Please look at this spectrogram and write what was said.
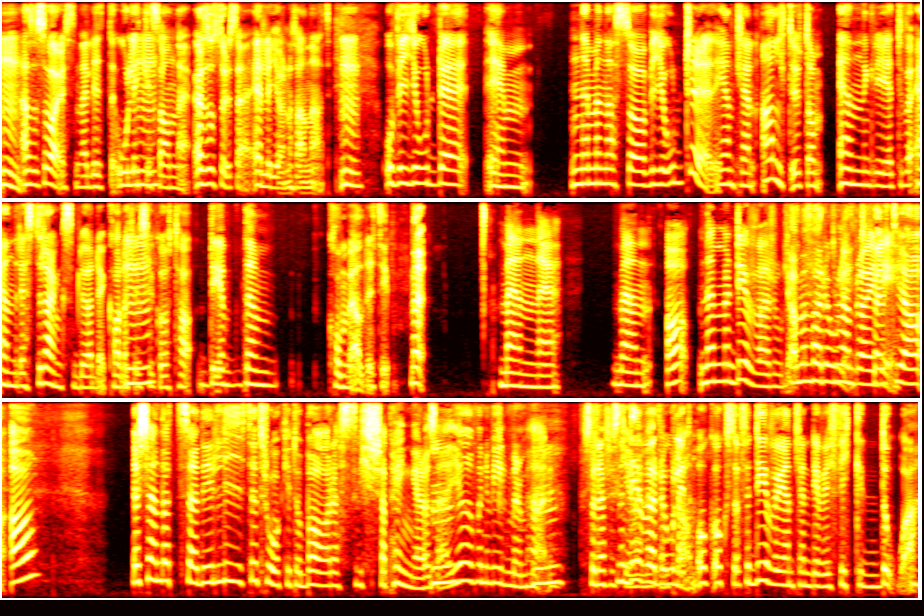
Mm. Alltså så var det såna lite olika Mm. sådana, eller så står det så här, eller gör något annat. Mm. Och vi gjorde, ehm, nej men alltså vi gjorde egentligen allt utom en grej, det var en restaurang som du hade kollat att vi Mm. skulle gå och ta. Det, den kom vi aldrig till. Nej. Men, eh, men ja, nej men det var roligt. Ja, men vad Det roligt. var en bra idé. Jag, ja, jag kände att så här, det är lite tråkigt att bara swisha pengar och säga Mm. gör vad ni vill med de här. Mm. Så därför Men det var roligt plan. och också, för det var egentligen det vi fick då.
